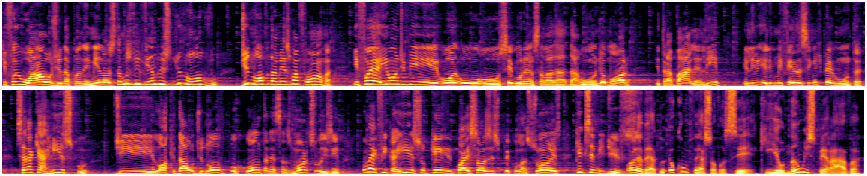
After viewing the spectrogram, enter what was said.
que foi o auge da pandemia. Nós estamos vivendo isso de novo, de novo da mesma forma. E foi aí onde me o, o- o segurança lá da, da rua onde eu moro, que trabalha ali, ele, ele me fez a seguinte pergunta: será que há risco de lockdown de novo por conta dessas mortes, Luizinho? Como é que fica isso? Que- quais são as especulações? O que, que você me diz? Olha, Beto, eu confesso a você que eu não esperava,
